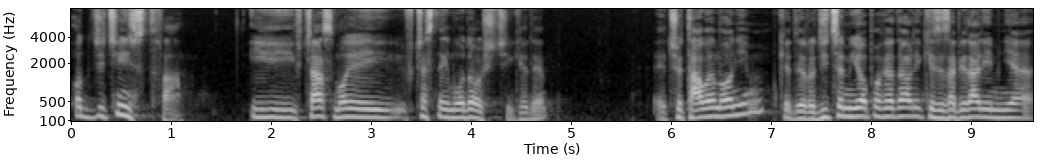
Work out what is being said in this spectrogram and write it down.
od dzieciństwa i w czas mojej wczesnej młodości, kiedy czytałem o nim, kiedy rodzice mi opowiadali, kiedy zabierali mnie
